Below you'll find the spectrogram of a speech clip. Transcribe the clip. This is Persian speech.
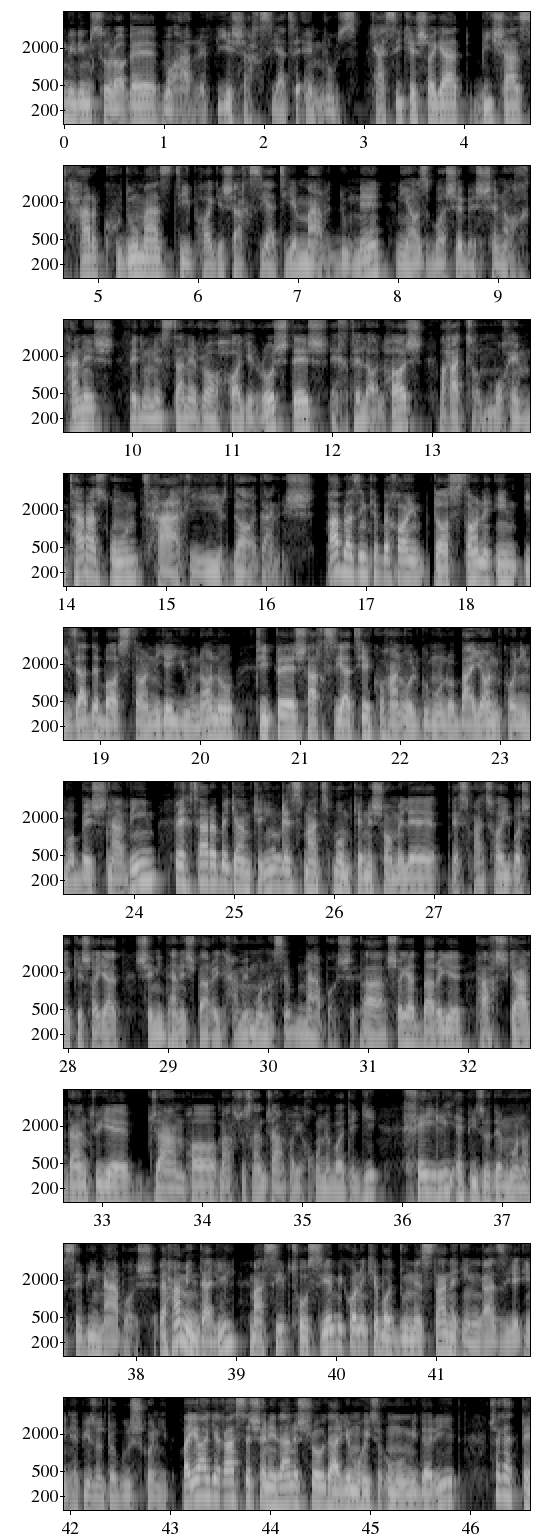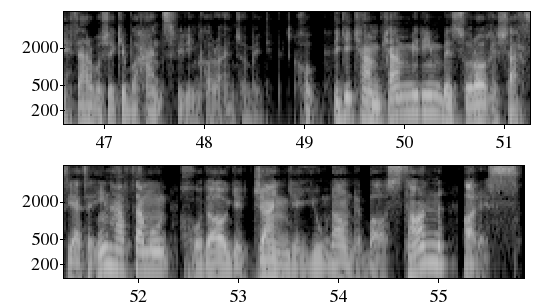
میریم سراغ معرفی شخصیت امروز. کسی که شاید بیش از هر کدوم از تیپ های شخصیتی مردونه نیاز باشه به شناختنش بدونستن راه های رشدش اختلالهاش و حتی مهمتر از اون تغییر دادنش. قبل از اینکه بخوایم داستان این ایزد باستانی یونان و تیپ شخصیتی کهن الگومون رو بیان کنیم و بشنویم بهتره بگم که این قسمت ممکنه شامل قسمت هایی باشه که شاید شنیدنش برای همه مناسب نباشه. و شاید برای پخش کردن توی جمع ها مخصوصا جمع های خانوادگی خیلی اپیزود مناسبی نباشه. به همین دلیل مسیر توصیه می‌کنه که با دونستن این قضیه این اپیزود رو گوش کنید. و یا اگه قصد شنیدنش رو در یه محیط عمومی دارید شاید بهتر باشه که با هندز این کار رو انجام بدید. خب دیگه کم کم میریم به سراغ شخصیت این هفتمون خدای جنگ یونان باستان آرس.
